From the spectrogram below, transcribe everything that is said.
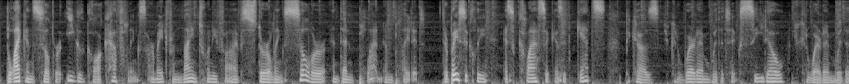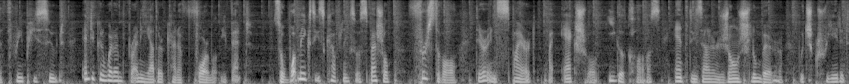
black and silver eagle claw cufflinks are made from 925 sterling silver and then platinum plated. They're basically as classic as it gets because you can wear them with a tuxedo, you can wear them with a three piece suit, and you can wear them for any other kind of formal event. So, what makes these cufflinks so special? First of all, they're inspired by actual eagle claws and the designer Jean Schlumberger, which created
